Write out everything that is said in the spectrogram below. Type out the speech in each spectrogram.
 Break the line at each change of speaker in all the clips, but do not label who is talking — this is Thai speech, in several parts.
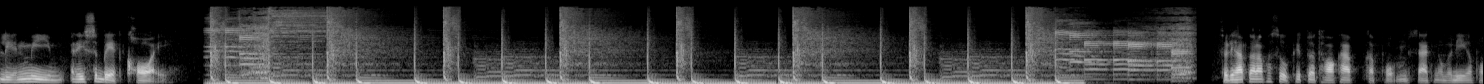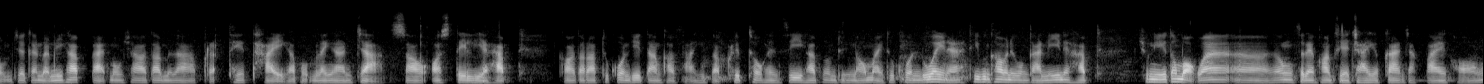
เหรียญมีมอลิซาเบธคอยสวัสดีครับ ต้อนรับเข้าสู่คริปโตทอครับ กับผมแซคโนบอดี้ครับผม เจอกันแบบนี้ครับ8โมงเช้าตามเวลาประเทศไทยครับผม รายงานจากเซาท์ออสเตรเลียครับขอต้อนรับทุกคนที่ตามข่าวสารเกี่ยวกับคริปโตเคอเรนซีครับ รวมถึงน้องใหม่ทุกคนด้วยนะ ที่เพิ่งเข้ามาในวงการนี้นะครับ ช่วงนี้ต้องบอกว่าต้องแสดงความเสียใจกับการจากไปของ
